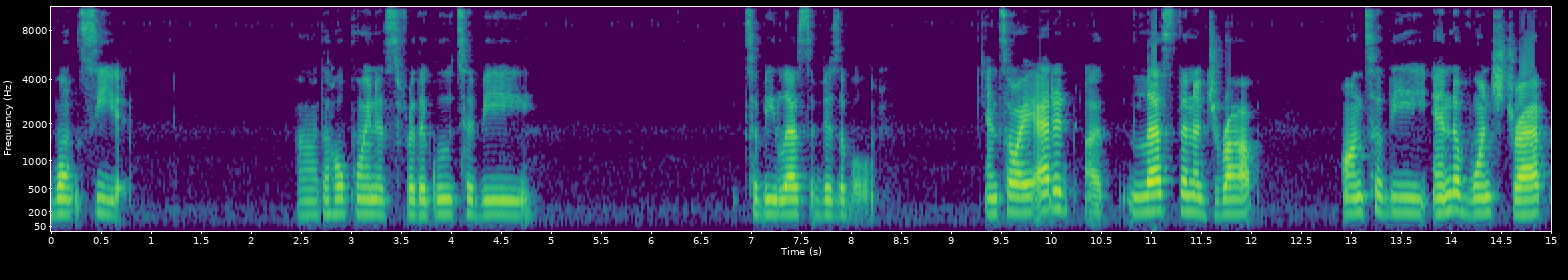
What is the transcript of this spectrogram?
won't see it. Uh, the whole point is for the glue to be to be less visible. And so I added a, less than a drop onto the end of one strap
